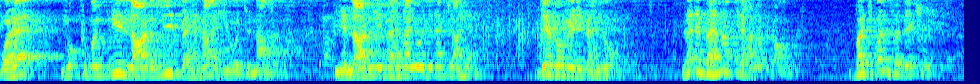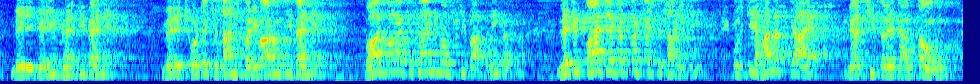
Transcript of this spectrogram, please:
वो है मुख्यमंत्री लाडली बहना योजना। ये लाडली बहना योजना क्या है? देखो मेरी बहनों, मैंने बहनों की हालत गाँव में, बचपन से देखी, मेरी गरीब घर की बहनें, मेरे छोटे किसान परिवारों की बहनें, बहुत बड़ा किसान मैं उसकी बात नहीं करता। लेकिन पाँच एकड़ तक का किसान भी, उसकी हालत क्या है, मैं अच्छी तरह जानता हूँ।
